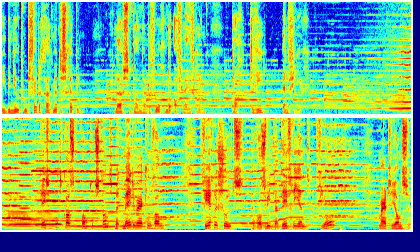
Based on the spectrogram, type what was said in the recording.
Benieuwd hoe het verder gaat met de schepping? Luister dan naar de volgende aflevering, dag 3 en 4. Deze podcast kwam tot stand met medewerking van Veerle Schulz en Roswitha Devrient, viool, Maarten Jansen,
